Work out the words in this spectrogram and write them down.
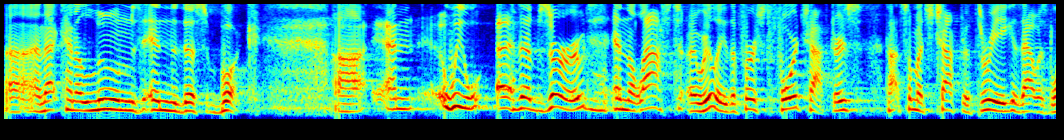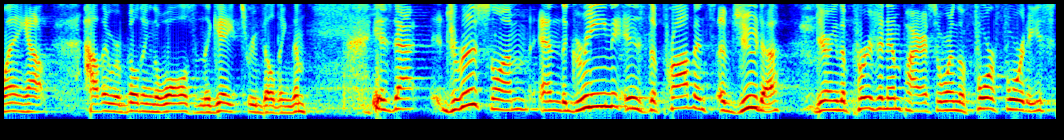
Uh, and that kind of looms in this book. Uh, and we have observed in the last, uh, really, the first four chapters, not so much chapter three, because that was laying out how they were building the walls and the gates, rebuilding them, is that Jerusalem and the green is the province of Judah during the Persian Empire. So we're in the 440s.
